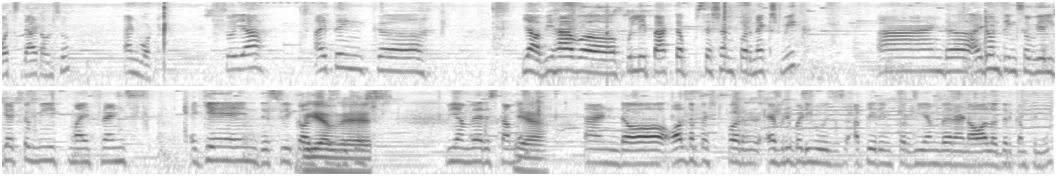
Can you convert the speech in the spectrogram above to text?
watch that also. And what? So yeah I think uh, yeah we have a fully packed up session for next week and uh, I don't think so we'll get to meet my friends again this week also VMware. because VMware is coming. Yeah. and uh, all the best for everybody who is appearing for VMware and all other companies.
